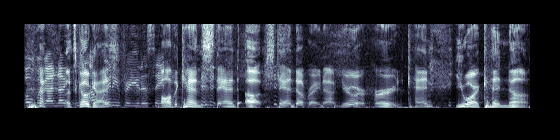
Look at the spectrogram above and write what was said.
Oh my god! No, Let's you- go, I'm guys. waiting for you to say All the Kens, stand up, stand up right now. You're heard, Ken. You are enough.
